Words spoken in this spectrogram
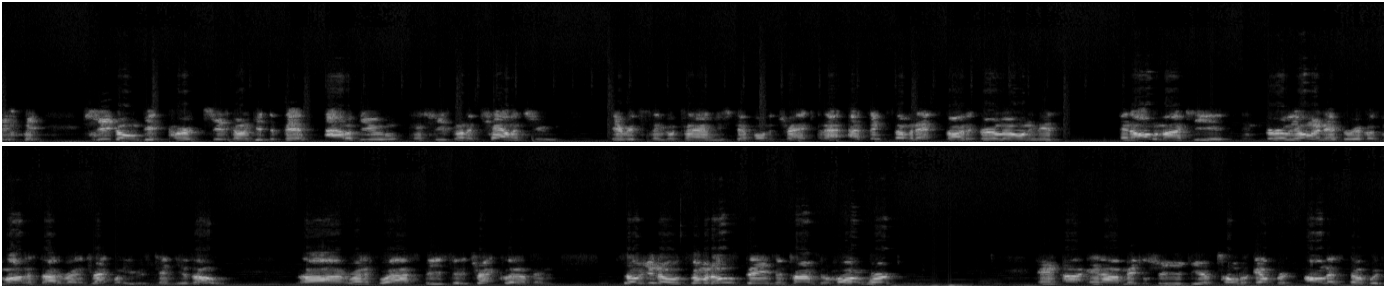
She, she gonna get her, she's gonna get the best out of you, and she's gonna challenge you every single time you step on the track. And I, I think some of that started early on in his, and all of my kids early on in their career, because Marlon started running track when he was 10 years old, uh, running for our Speed City Track Club. And so, you know, some of those things in terms of hard work and, uh, and uh, making sure you give total effort, all that stuff was,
